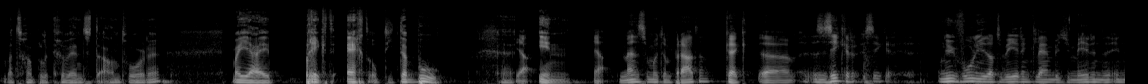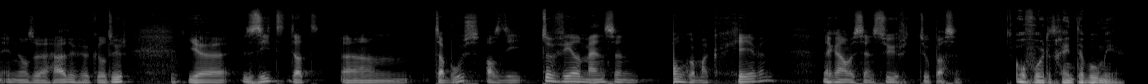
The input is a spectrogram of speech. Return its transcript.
maatschappelijk gewenste antwoorden. Maar jij prikt echt op die taboe eh, Ja. in. Ja, mensen moeten praten. Kijk, uh, zeker, zeker, nu voel je dat weer een klein beetje meer in, de, in, in onze huidige cultuur. Je ziet dat um, taboes, als die te veel mensen ongemak geven, dan gaan we censuur toepassen. Of wordt het geen taboe meer?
